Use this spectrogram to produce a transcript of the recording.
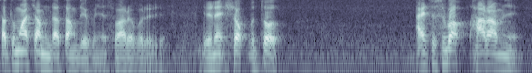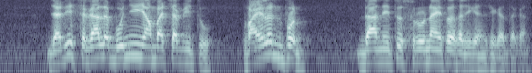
satu macam datang dia punya suara pada dia. Dia naik shock betul. Ah, itu sebab haramnya. Jadi segala bunyi yang macam itu violent pun. Dan itu serunai itu saja yang saya katakan.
